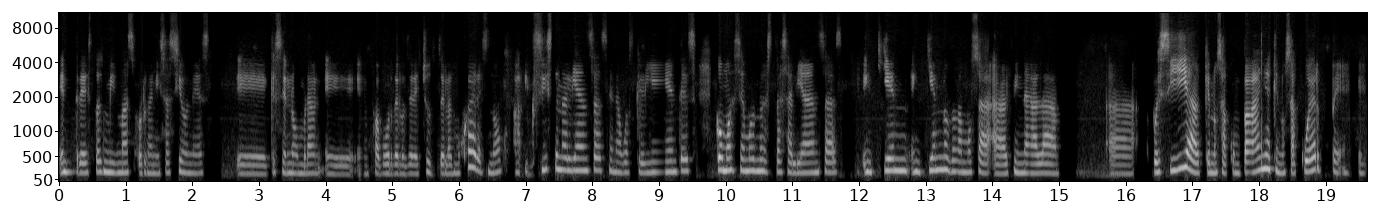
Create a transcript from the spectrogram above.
entre estas mismas organizaciones eh, que se nombran eh, en favor de los derechos de las mujeres, ¿no? Ah, existen alianzas en Aguascalientes, ¿cómo hacemos nuestras alianzas? ¿En quién, en quién nos vamos a, al final a, pues sí, a que nos acompañe, a que nos acuerpe, eh,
